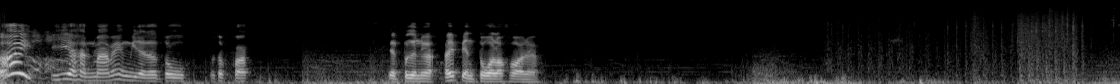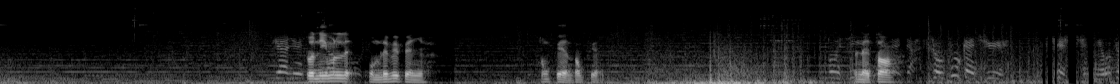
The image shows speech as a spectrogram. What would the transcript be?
เฮ้ยอีหันมาแม่งมีแต่ตัตรู what the เปลี่ยนปืนเนว่ยเอ้ย เปลี่ยนตัวละครเนี่ย ตัวนี้มันเล่นผมเล่นไม่เป็นไงต้องเปลี่ยนต้องเปลี่ยน 不惜哪道守住该区域，这是扭转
